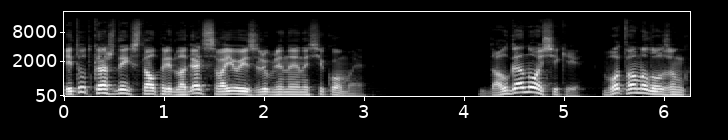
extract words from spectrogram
И тут каждый стал предлагать свое излюбленное насекомое. «Долгоносики! Вот вам и лозунг.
